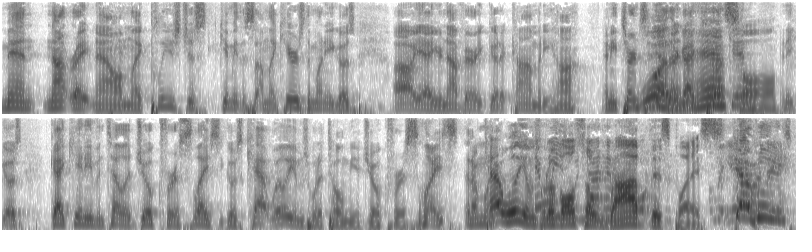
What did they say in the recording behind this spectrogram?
Man, not right now. I'm like, Please just give me this. I'm like, Here's the money. He goes, Oh, yeah, you're not very good at comedy, huh? And he turns What to the other guy asshole. cooking, and he goes, Guy can't even tell a joke for a slice. He goes, Katt Williams would have told me a joke for a slice. And I'm like, Katt Williams Cat would have Williams also not robbed this place. Like, Cat Yeah, were Williams, they-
